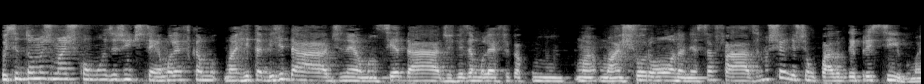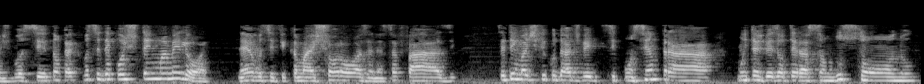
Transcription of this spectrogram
Os sintomas mais comuns a gente tem, a mulher fica uma irritabilidade, né, uma ansiedade, às vezes a mulher fica com uma, uma chorona nessa fase, não chega a ser um quadro depressivo, mas você, tanto é que você depois tem uma melhora, né, você fica mais chorosa nessa fase, você tem uma dificuldade de se concentrar, muitas vezes alteração do sono,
